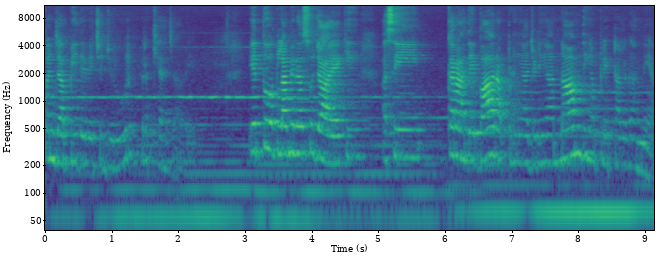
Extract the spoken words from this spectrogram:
ਪੰਜਾਬੀ ਦੇ ਵਿੱਚ ਜ਼ਰੂਰ ਰੱਖਿਆ ਜਾਵੇ। ਇਹ ਤੋਂ ਅਗਲਾ ਮੇਰਾ ਸੁਝਾਅ ਹੈ ਕਿ ਅਸੀਂ ਘਰਾਂ ਦੇ ਬਾਹਰ ਆਪਣੀਆਂ ਜਿਹੜੀਆਂ ਨਾਮ ਦੀਆਂ ਪਲੇਟਾਂ ਲਗਾਉਂਦੇ ਆ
